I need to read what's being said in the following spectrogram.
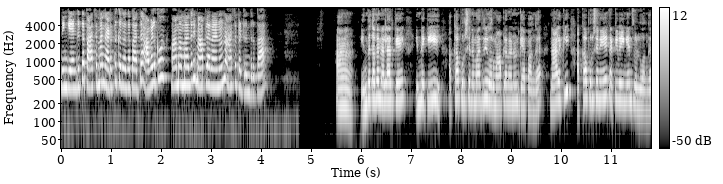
நீங்க என்கிட்ட பாசமா நடந்துக்கிறத பார்த்து அவளுக்கும் மாமா மாதிரி மாப்பிள்ளை வேணும்னு ஆசைப்பட்டு இருந்திருப்பா ஆ இந்த கதை நல்லா இருக்கே. இன்னைக்கு அக்கா புருஷனை மாதிரி ஒரு மாப்பிள்ளை வேணும்னு கேட்பாங்க. நாளைக்கு அக்கா புருஷனையே கட்டி வைங்கன்னு சொல்லுவாங்க.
